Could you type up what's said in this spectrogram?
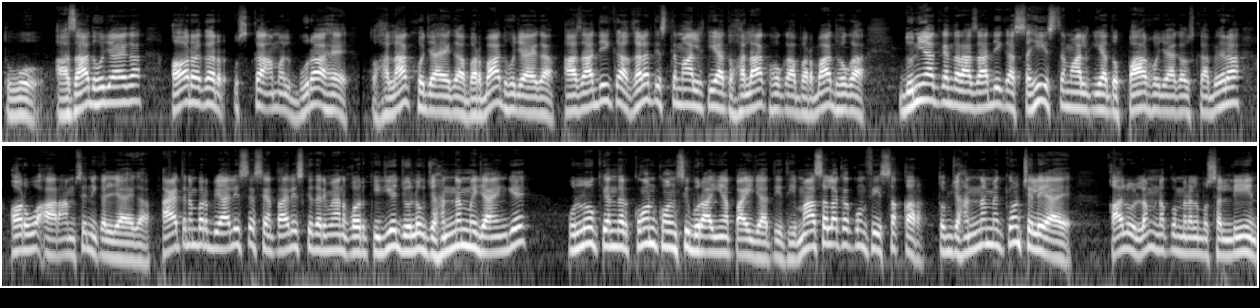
تو وہ آزاد ہو جائے گا۔ اور اگر اس کا عمل برا ہے تو ہلاک ہو جائے گا، برباد ہو جائے گا۔ آزادی کا غلط استعمال کیا تو ہلاک ہوگا، برباد ہوگا۔ دنیا کے اندر آزادی کا صحیح استعمال کیا تو پار ہو جائے گا اس کا بیڑا اور وہ آرام سے نکل جائے گا۔ آیت نمبر بیالیس سے سینتالیس کے درمیان غور کیجیے، جو لوگ جہنم میں جائیں گے، ان لوگوں کے اندر کون کون سی برائیاں پائی جاتی تھی ما کا فی سقر، تم جہنم میں کیوں چلے آئے؟ قالوا لم نکن من المسلین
